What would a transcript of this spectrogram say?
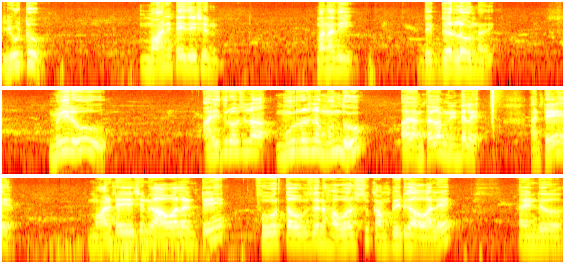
యూట్యూబ్ మానిటైజేషన్ మనది దగ్గరలో ఉన్నది. మీరు ఐదు రోజుల మూడు రోజుల ముందు అది అంతగా నిండలే. అంటే మానిటైజేషన్ కావాలంటే ఫోర్ థౌజండ్ హవర్స్ కంప్లీట్ కావాలి. అండ్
